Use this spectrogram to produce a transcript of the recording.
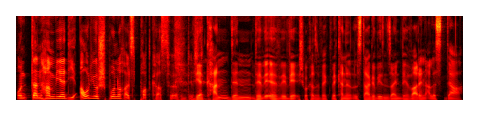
Und dann haben wir die Audiospur noch als Podcast veröffentlicht. Wer kann denn, wer, wer, wer, ich wollte gerade sagen, wer, wer kann denn alles da gewesen sein? Wer war denn alles da?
